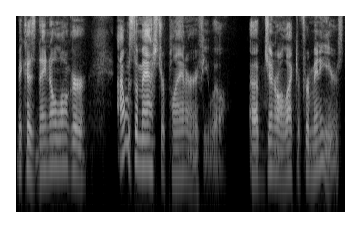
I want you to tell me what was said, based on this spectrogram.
because they no longer I was the master planner, if you will, of General Electric for many years.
